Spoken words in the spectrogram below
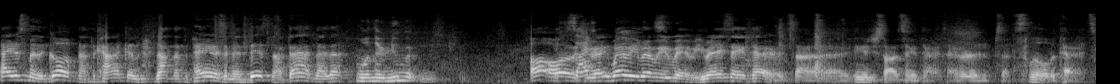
I just meant the goof, not the karaka, not, not the payers, I meant this, not that, not that. When they're numer- Oh, oh, Exactly. you wait, wait, wait, wait, wait. You ready to say teretz? Uh, I think you just started saying teretz. I heard a, a slill of a teretz.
